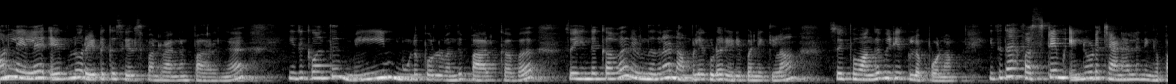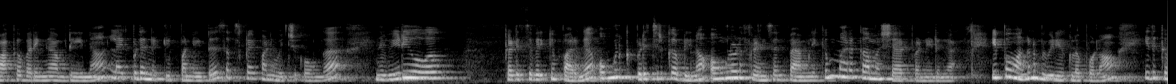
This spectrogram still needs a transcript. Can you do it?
ஆன்லைனில் எவ்வளோ ரேட்டுக்கு சேல்ஸ் பண்ணுறாங்கன்னு பாருங்கள் இதுக்கு வந்து மெயின் மூலப்பொருள் வந்து பால் கவர் ஸோ இந்த கவர் இருந்ததுன்னா நம்மளே கூட ரெடி பண்ணிக்கலாம். ஸோ இப்போ வாங்க வீடியோக்குள்ளே போகலாம் இதுதான் ஃபஸ்ட் டைம் என்னோட சேனலில் நீங்கள் பார்க்க வரீங்க அப்படின்னா லைக் பட்டனை கிளிக் பண்ணிவிட்டு சப்ஸ்கிரைப் பண்ணி வச்சுக்கோங்க. இந்த வீடியோவை கடைசி வரைக்கும் பாருங்கள் உங்களுக்கு பிடிச்சிருக்கு அப்படின்னா உங்களோட ஃப்ரெண்ட்ஸ் அண்ட் ஃபேமிலிக்கு மறக்காமல் ஷேர் பண்ணிவிடுங்க இப்போ வாங்க நம்ம வீடியோக்குள்ளே போகலாம் இதுக்கு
